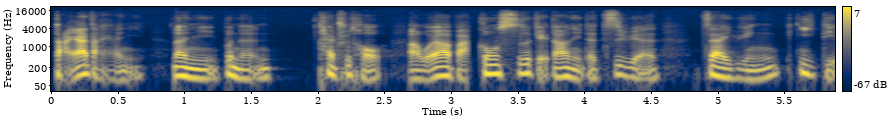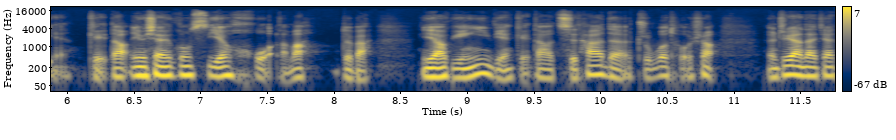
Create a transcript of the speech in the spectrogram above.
打压打压你，那你不能。太出头啊！我要把公司给到你的资源再匀一点给到，因为现在公司也火了嘛，对吧？也要匀一点给到其他的主播头上，那这样大家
